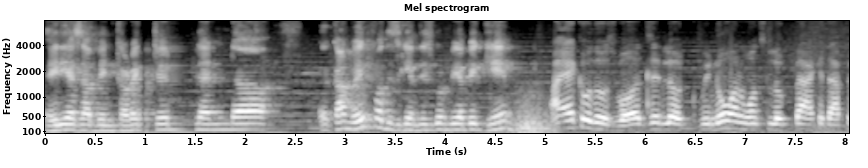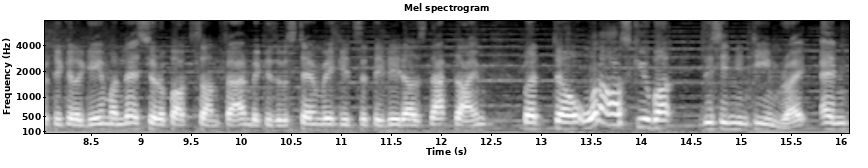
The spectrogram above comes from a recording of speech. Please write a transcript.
areas have been corrected and uh, I can't wait for this game. This is going to be a big game. I echo those words. And look, we, no one wants to look back at that particular game unless you're a Pakistan fan because it was 10 wickets that they did us that time. But uh, I want to ask you about this Indian team, right? And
